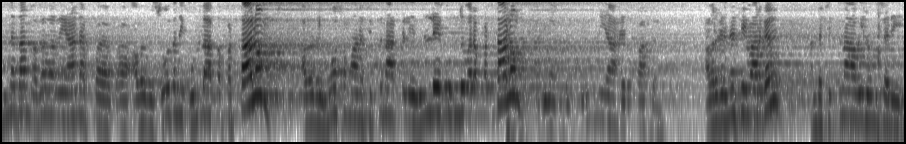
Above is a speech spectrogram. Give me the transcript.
என்னதான் வகை வகையான அவர்கள் சோதனைக்கு உள்ளாக்கப்பட்டாலும் அவர்கள் மோசமான சித்தனாக்களை உள்ளே கொண்டு வரப்பட்டாலும் அதில் அவர்கள் பொறுமையாக இருப்பார்கள். அவர்கள் என்ன செய்வார்கள்? அந்த ஃபித்னாவிலும் சரி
